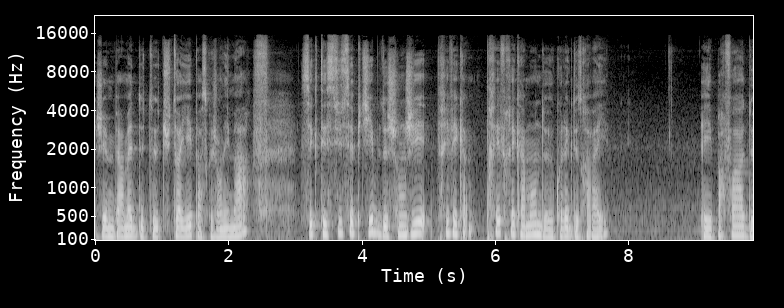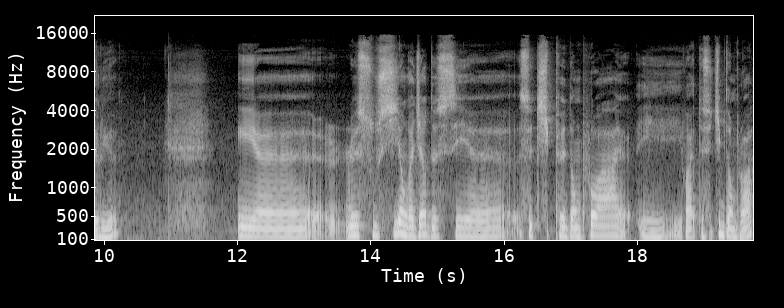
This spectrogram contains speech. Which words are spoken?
je vais me permettre de te tutoyer parce que j'en ai marre, c'est que tu es susceptible de changer très, fréquemment de collègue de travail et parfois de lieu. Et euh, le souci, on va dire, de ces, euh, ce type d'emploi et voilà, de ce type d'emploi,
